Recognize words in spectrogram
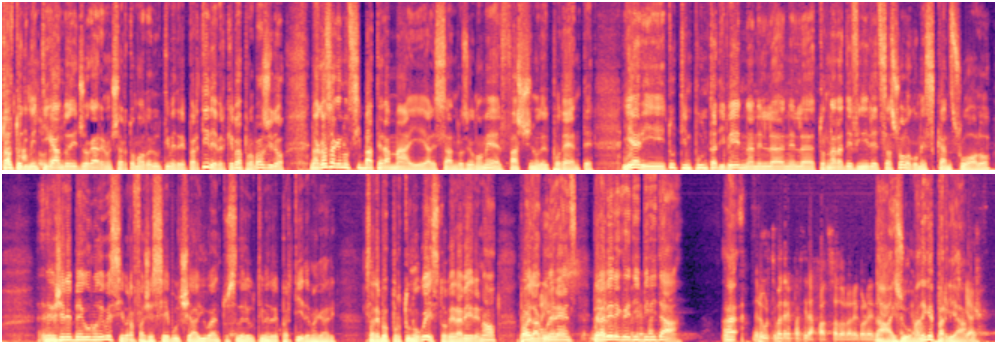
Tra l'altro dimenticando di giocare in un certo modo le ultime tre partite, perché poi a proposito, una cosa che non si batterà mai, Alessandro, secondo me è il fascino del potente. Ieri tutti in punta di penna nel, nel tornare a definire il Sassuolo come scansuolo. Mi piacerebbe che uno di questi però facesse i pulci alla Juventus delle ultime tre partite, magari. Sarebbe opportuno questo per avere, no? Poi la coerenza, per avere credibilità. Eh. Nelle ultime tre partite ha falsato la regola Dai, su, ma di che parliamo?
